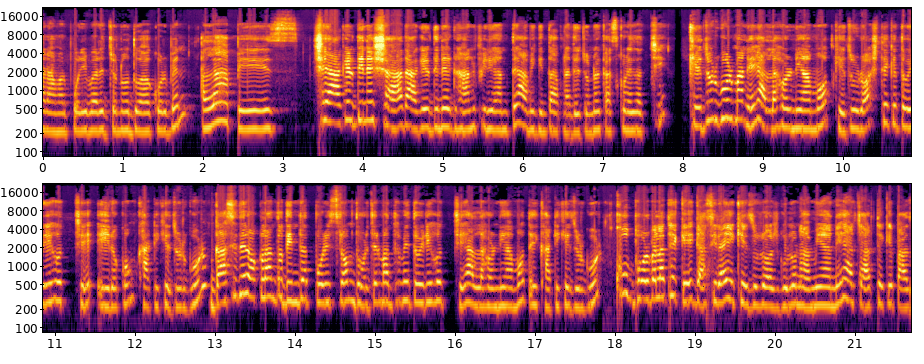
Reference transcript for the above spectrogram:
আর আমার পরিবারের জন্য দোয়া করবেন। আল্লাহ হাফেজ। সে আগের দিনের স্বাদ, আগের দিনের ঘ্রাণ ফিরিয়ে আনতে আমি কিন্তু আপনাদের জন্য কাজ করে যাচ্ছি। খেজুর গুড় মানে আল্লাহর নিয়ামত। খেজুর রস থেকে তৈরি হচ্ছে এইরকম খাঁটি খেজুর গুড়। গাছিদের অক্লান্ত দিনরাত পরিশ্রম ধৈর্যের মাধ্যমে তৈরি হচ্ছে আল্লাহর নিয়ামত এই খাঁটি খেজুর গুড়। খুব ভোরবেলা থেকে গাছিরা এই খেজুর রসগুলো নামিয়ে আনে আর চার থেকে পাঁচ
